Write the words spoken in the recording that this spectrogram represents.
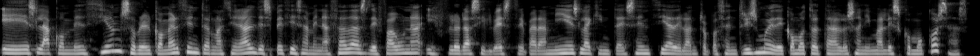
es la Convención sobre el Comercio Internacional de Especies Amenazadas de Fauna y Flora Silvestre. Para mí es la quinta esencia del antropocentrismo y de cómo tratar a los animales como cosas.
